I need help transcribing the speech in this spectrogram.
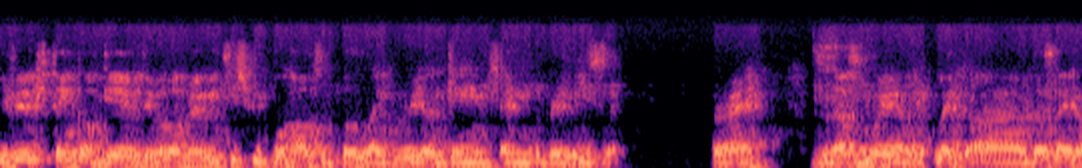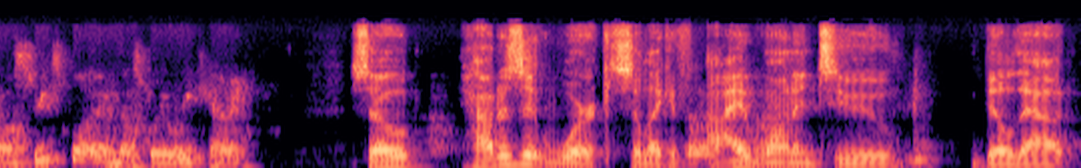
If you think of game development, we teach people how to build like real games and release it, right? So that's mm-hmm. where like uh, that's like our sweet spot, and that's where we come in. So how does it work? So like if I wanted to build out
